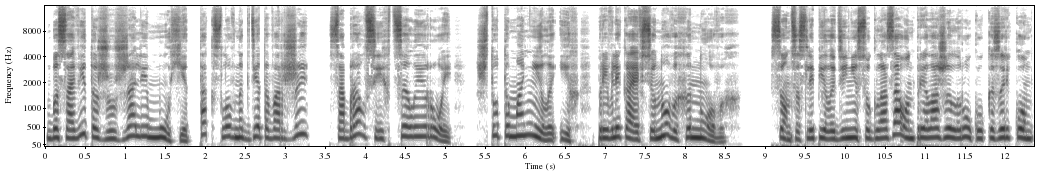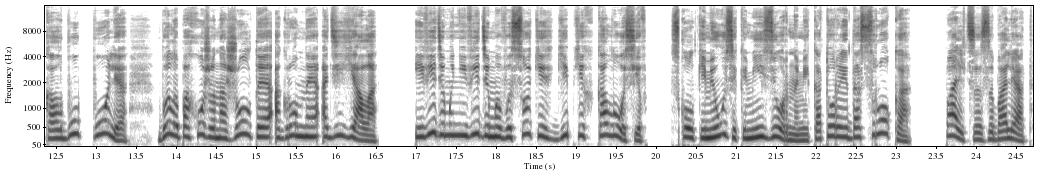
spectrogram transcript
басовито жужжали мухи, так, словно где-то во ржи собрался их целый рой, что-то манило их, привлекая все новых и новых. Солнце слепило Денису глаза, он приложил руку козырьком к колбу, поле было похоже на желтое огромное одеяло и, видимо-невидимо, высоких гибких колосьев с колкими усиками и зернами, которые до срока пальцы заболят,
